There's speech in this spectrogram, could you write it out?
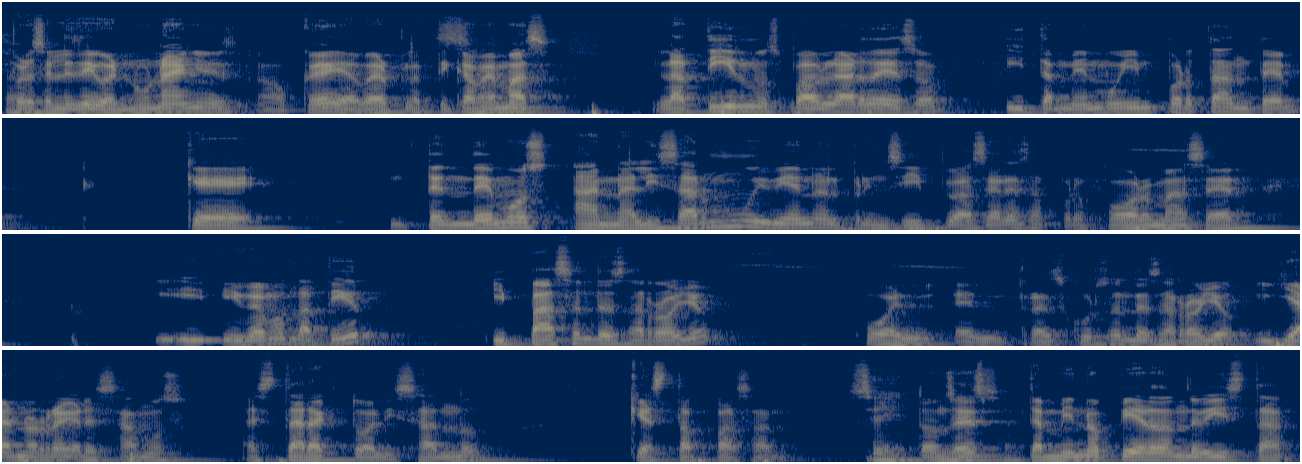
Pero se les digo, en un año, ok, a ver, platícame más. La TIR nos puede hablar de eso. Y también muy importante que tendemos a analizar muy bien al principio, hacer esa proforma, hacer... Y, y vemos la TIR y pasa el desarrollo o el, el transcurso del desarrollo y ya no regresamos a estar actualizando qué está pasando. Entonces, también no pierdan de vista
